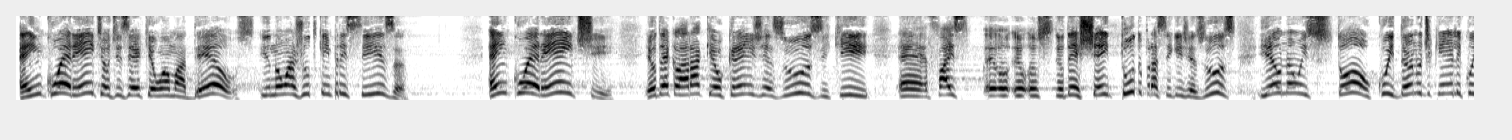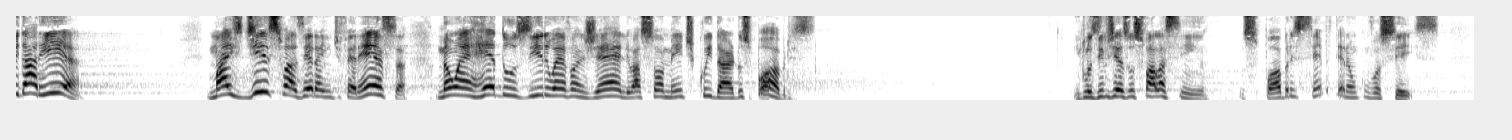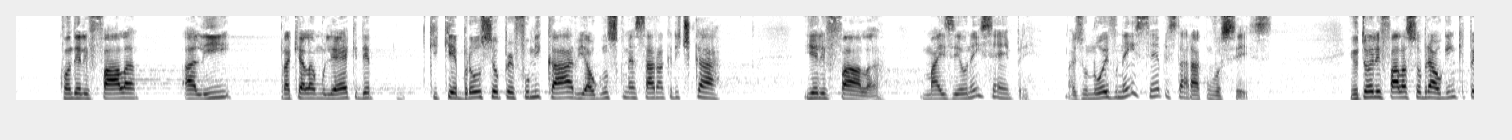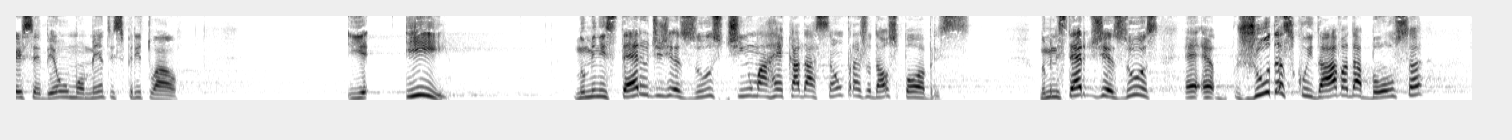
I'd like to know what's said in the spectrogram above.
É incoerente eu dizer que eu amo a Deus e não ajudo quem precisa. É incoerente eu declarar que eu creio em Jesus e que é, faz, eu, eu, eu deixei tudo para seguir Jesus e eu não estou cuidando de quem Ele cuidaria. Mas desfazer a indiferença não é reduzir o Evangelho a somente cuidar dos pobres. Inclusive, Jesus fala assim: os pobres sempre terão com vocês. Quando ele fala ali para aquela mulher que de, que quebrou o seu perfume caro e alguns começaram a criticar. E ele fala: Mas eu nem sempre, mas o noivo nem sempre estará com vocês. Então ele fala sobre alguém que percebeu um momento espiritual. E, e no ministério de Jesus tinha uma arrecadação para ajudar os pobres. No ministério de Jesus, é, é, Judas cuidava da bolsa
